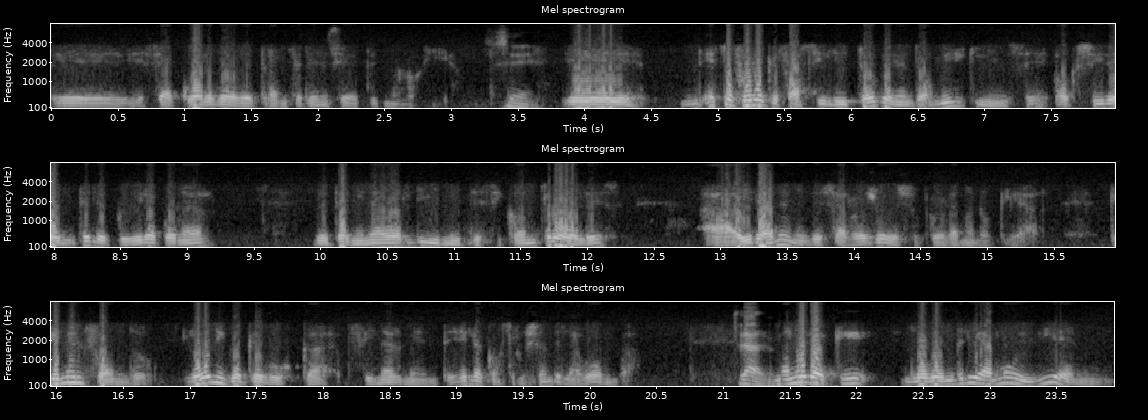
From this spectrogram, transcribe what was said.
eh, ese acuerdo de transferencia de tecnología. Sí. Eh, esto fue lo que facilitó que en el 2015 Occidente le pudiera poner determinados límites y controles a Irán en el desarrollo de su programa nuclear, que en el fondo lo único que busca finalmente es la construcción de la bomba. Claro. De manera que le vendría muy bien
